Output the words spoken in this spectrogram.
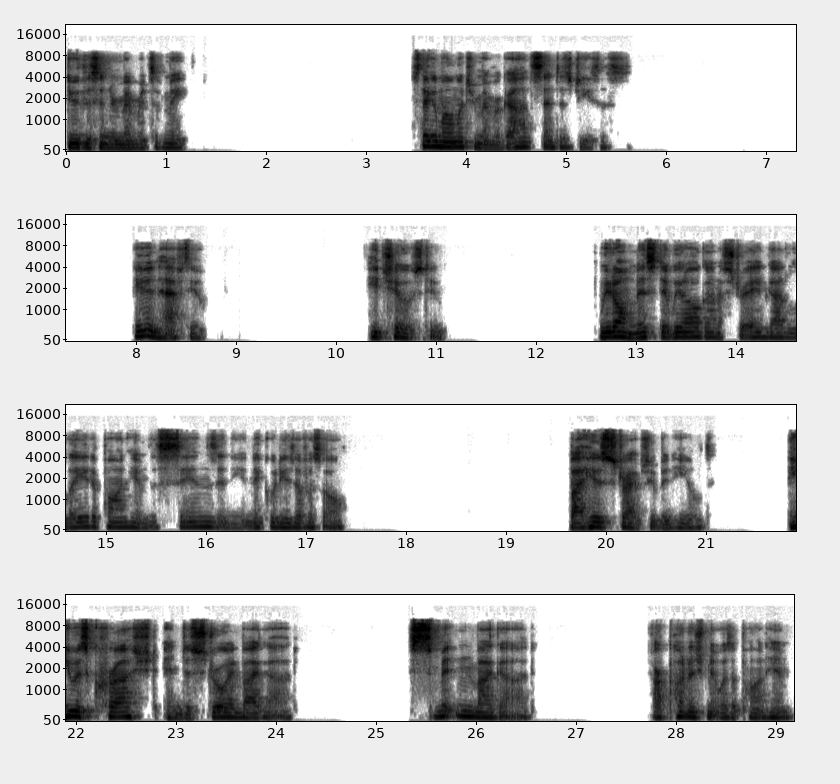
Do this in remembrance of me. Just take a moment to remember God sent us Jesus. He didn't have to, He chose to. We'd all missed it. We'd all gone astray, and God laid upon him the sins and the iniquities of us all. By his stripes we've been healed. He was crushed and destroyed by God, smitten by God. Our punishment was upon him.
